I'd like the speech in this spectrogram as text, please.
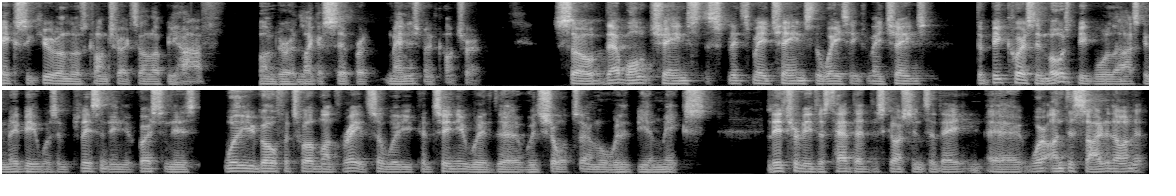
execute on those contracts on our behalf under like a separate management contract. So that won't change. The splits may change, the weightings may change. The big question most people will ask, and maybe it was implicit in your question, is will you go for 12 month rates or will you continue with uh, with short term or will it be a mix? Literally just had that discussion today. Uh, we're undecided on it,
